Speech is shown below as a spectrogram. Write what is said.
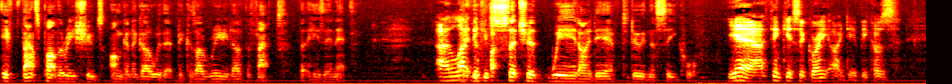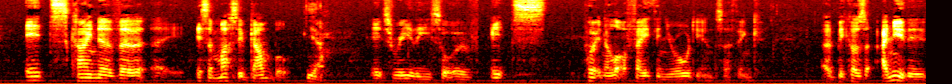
If that's part of the reshoots, I'm going to go with it because I really love the fact that he's in it. I like I think it's fa- such a weird idea to do in the sequel. Yeah, I think it's a great idea because it's kind of a, it's a massive gamble. Yeah, It's really sort of it's putting a lot of faith in your audience. I think uh, because I knew the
